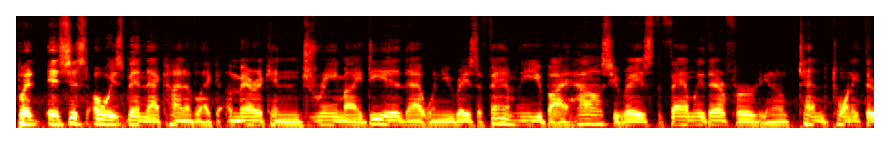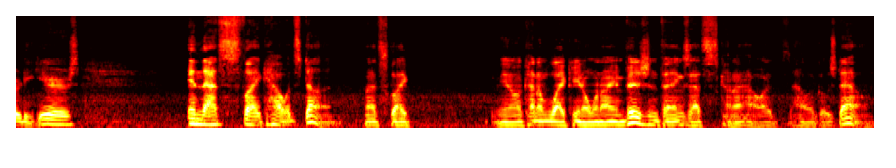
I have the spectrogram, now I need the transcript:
But it's just always been that kind of like American dream idea that when you raise a family, you buy a house, you raise the family there for, you know, 10 to 20, 30 years. And that's like how it's done. That's like you know, kind of like, you know, when I envision things, that's kind of how it, how it goes down.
